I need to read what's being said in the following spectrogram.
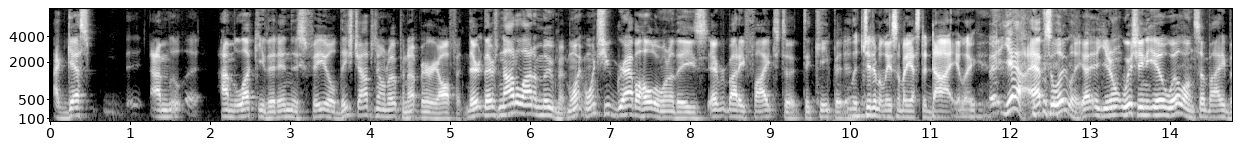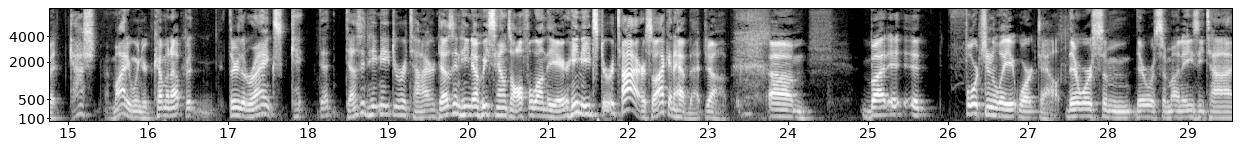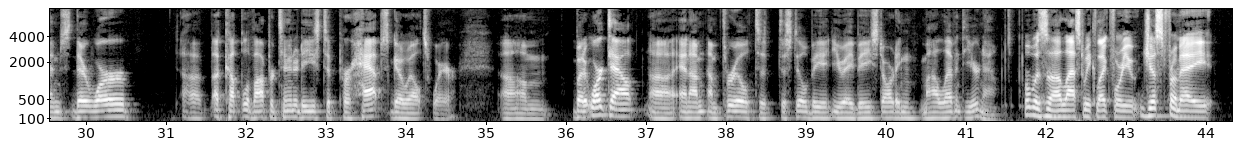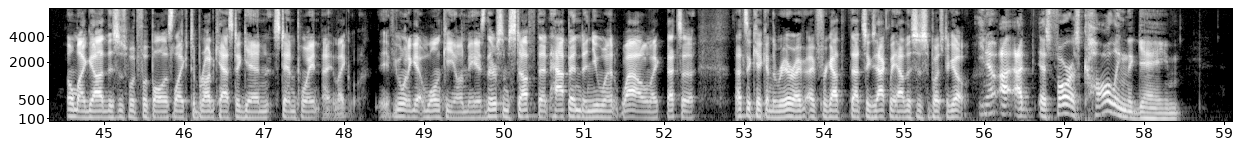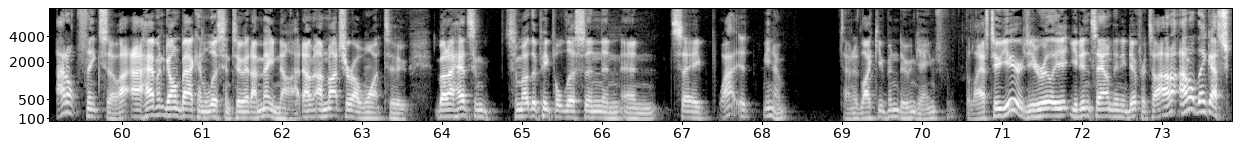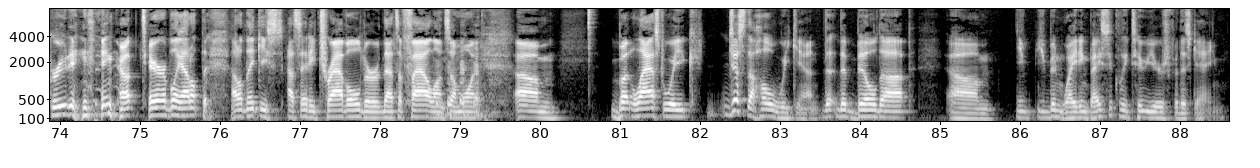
I guess I'm I'm lucky that in this field, these jobs don't open up very often. There, there's not a lot of movement. Once you grab a hold of one of these, everybody fights to, to keep it. Legitimately, somebody has to die. Like, uh, yeah, absolutely. Uh, you don't wish any ill will on somebody, but gosh, mighty, when you're coming up at, through the ranks, doesn't he need to retire? Doesn't he know he sounds awful on the air? He needs to retire, so I can have that job. Um, but it, it, fortunately, it worked out. There were some there were some uneasy times. There were uh, a couple of opportunities to perhaps go elsewhere. Um, but it worked out, uh, and I'm, I'm thrilled to, to still be at UAB starting my 11th year now. What was uh, last week like for you? Just from a, oh my God, this is what football is like to broadcast again standpoint. I, like, if you want to get wonky on me, is there some stuff that happened and you went, wow, like that's a that's a kick in the rear. I, I forgot that that's exactly how this is supposed to go. You know, I, I, as far as calling the game, I don't think so. I, I, haven't gone back and listened to it. I may not. I'm, I'm, not sure I want to. But I had some some other people listen and and say, "Wow, it you know sounded like you've been doing games for the last two years. You really you didn't sound any different." So I don't, I don't think I screwed anything up terribly. I don't th- I don't think he I said he traveled or that's a foul on someone. um, but last week, just the whole weekend, the, the build up. Um, you, you've been waiting basically two years for this game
